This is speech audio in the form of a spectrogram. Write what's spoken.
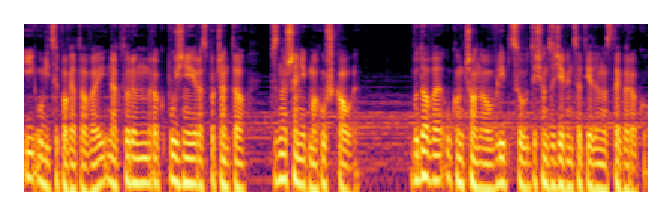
i ulicy Powiatowej, na którym rok później rozpoczęto wznoszenie gmachu szkoły. Budowę ukończono w lipcu 1911 roku.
